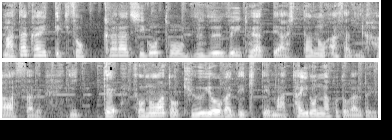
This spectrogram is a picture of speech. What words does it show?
また帰ってきてそっから仕事をずずずいとやって明日の朝リハーサル行ってその後休養ができてまたいろんなことがあるという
